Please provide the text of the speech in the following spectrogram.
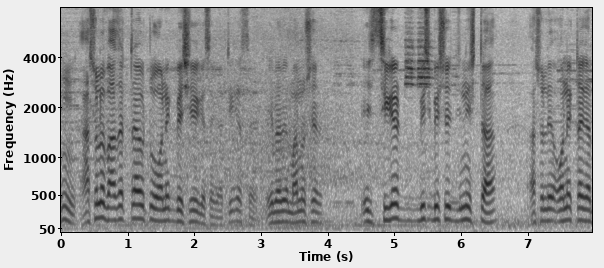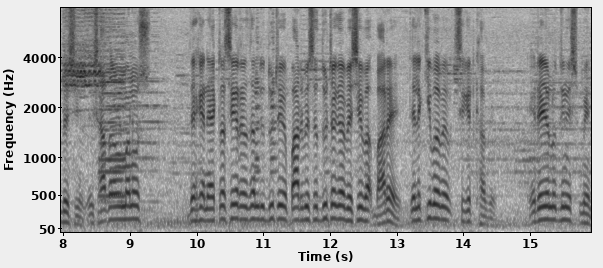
হুম, আসলে বাজারটা একটু অনেক বেশি হয়ে গেছে ঠিক আছে? এইভাবে মানুষের এই সিগারেট বিষ- বেশি জিনিসটা আসলে অনেক টাকা বেশি। এই সাধারণ মানুষ, দেখেন একটা সিগারেটের দাম যদি দুই টাকা, পার বেসে দুই টাকা বেশি বাড়ে, তাহলে কীভাবে সিগারেট খাবে? এটাই হলো জিনিস মেন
